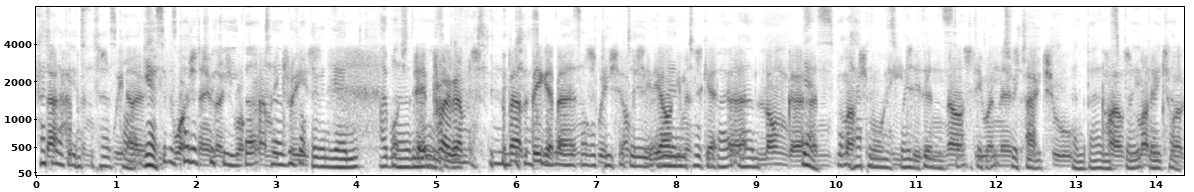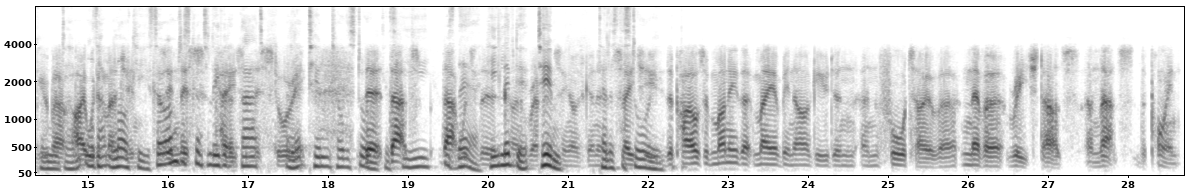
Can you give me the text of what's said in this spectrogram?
how did I get into the first part? Yes, it was kind of watched any of those tricky, rock but uh, we got there in the end. I watched Um, them. in all of programs chatting about the as bigger bands, old which people obviously do, the and then arguments talking get about uh, um, longer yes, and what much more happens when heated and things start to nasty get a when bit there's tricky actual and the bands piles break, of money break to up argue and about. um, I all would that imagine. malarkey. So 'cause I'm just going to leave it at that and let Tim tell the story because he was there. he lived it. Tim, referencing I gonna tell us the say to you. story. The piles of money that may have been argued and, and fought over never reached us, and that's the point.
